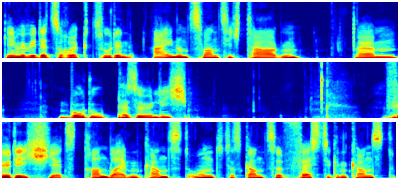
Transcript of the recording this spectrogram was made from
gehen wir wieder zurück zu den 21 Tagen, ähm, wo du persönlich für dich jetzt dranbleiben kannst und das Ganze festigen kannst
